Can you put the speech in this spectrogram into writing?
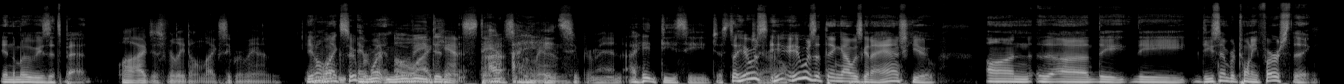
In the movies, it's bad. Well, I just really don't like Superman. You don't What- like and Superman. what movie Oh, I did can't stand I, I Superman. hate Superman. I hate DC. Just So in here was general. here was the thing I was going to ask you on uh, the the December twenty first thing.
